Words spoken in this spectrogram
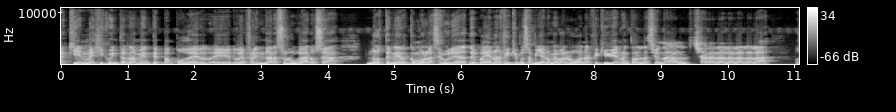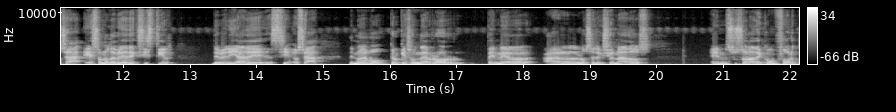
aquí en México internamente para poder eh, refrendar su lugar, o sea, no tener como la seguridad de, bueno, al fin que pues a mí ya no me evalúan, al fin que yo ya no entro al nacional, charala, la, la, la, la, o sea, eso no debería de existir, debería de, o sea, de nuevo, creo que es un error tener a los seleccionados en su zona de confort,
